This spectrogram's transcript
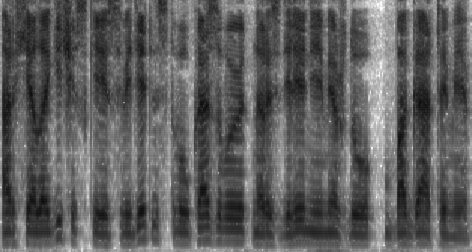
археологические свидетельства указывают на разделение между богатыми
